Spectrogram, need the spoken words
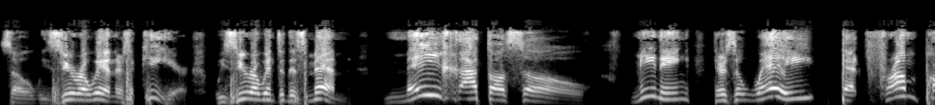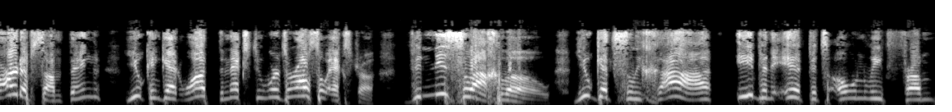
So we zero in. There's a key here. We zero into this mem me chataso, meaning there's a way that from part of something, you can get what? The next two words are also extra. Vinislachlo. You get slicha even if it's only from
